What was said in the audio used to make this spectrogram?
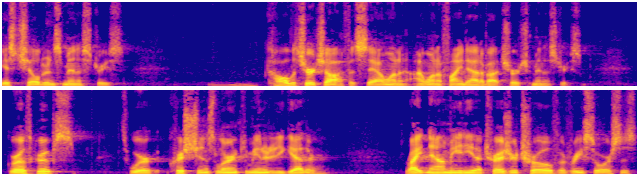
is children's ministries. Call the church office. Say, I want to I want to find out about church ministries. Growth groups, it's where Christians learn community together. Right Now Media, treasure trove of resources.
